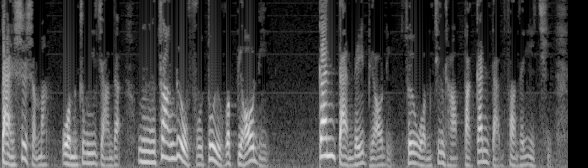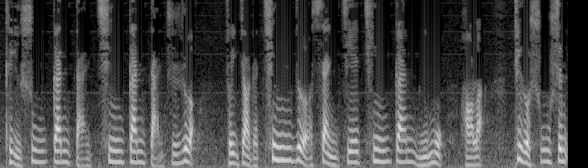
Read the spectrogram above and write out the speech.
胆是什么？我们中医讲的五脏六腑都有个表里，肝胆为表里，所以我们经常把肝胆放在一起，可以疏肝胆、清肝胆之热。所以叫做清热散结、清肝明目。好了，这个书生，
